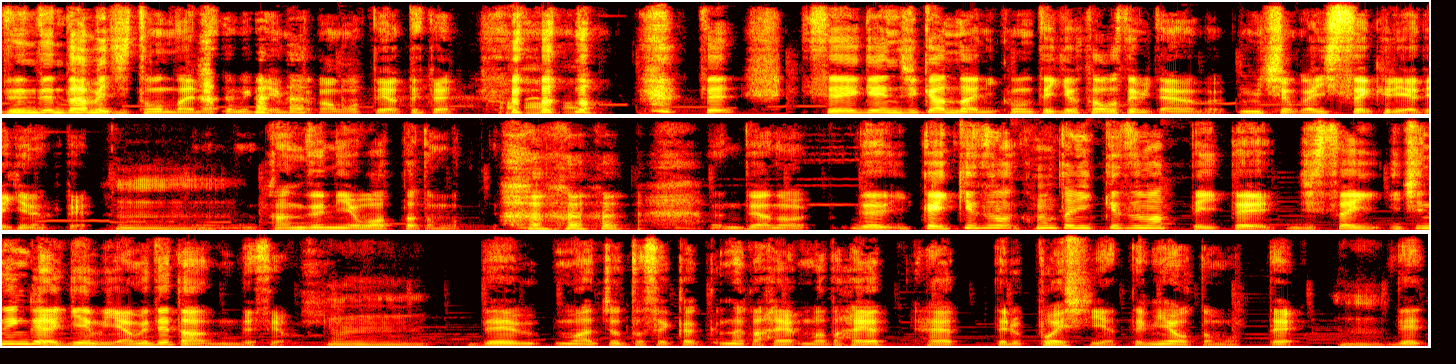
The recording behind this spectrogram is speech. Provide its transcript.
全然ダメージ通んないな、このゲームとか思ってやってて、あ で、制限時間内にこの敵を倒せみたいなのミッションが一切クリアできなくて、ーうん。完全に終わったと思って。で、あの、で、一回行き詰ま、本当に行き詰まっていて、実際1年ぐらいゲームやめてたんですよ。うん。で、まあちょっとせっかくなんかはや、またはや、流行ってるっぽいしやってみようと思って、うん。で、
